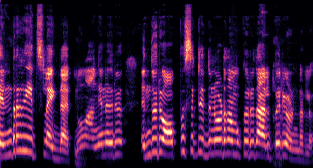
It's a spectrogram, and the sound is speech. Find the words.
generally it's like that no അങ്ങനെ ഒരു എന്തോ ഒരു ഓപ്പോസിറ്റ് ഇതിനോട് നമുക്കൊരു താല്പര്യം ഉണ്ടല്ലോ.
